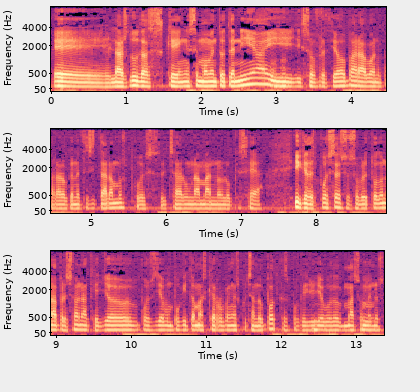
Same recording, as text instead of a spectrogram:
eh, las dudas que en ese momento tenía y se ofreció para bueno para lo que necesitáramos pues echar una mano lo que sea y que después eso sobre todo una persona que yo pues llevo un poquito más que Rubén escuchando podcast porque yo llevo do- más o Mm. menos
